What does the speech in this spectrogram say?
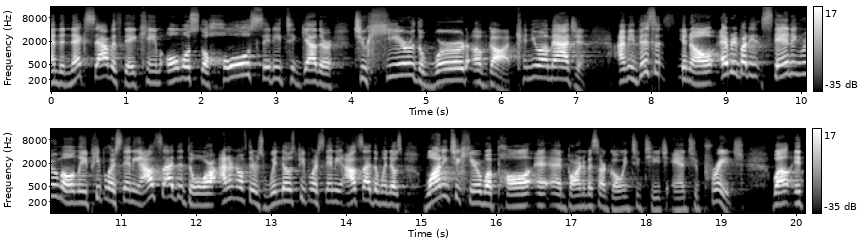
And the next Sabbath day came almost the whole city together to hear the word of God. Can you imagine? I mean, this is, you know, everybody standing room only. People are standing outside the door. I don't know if there's windows. People are standing outside the windows wanting to hear what Paul and Barnabas are going to teach and to preach. Well, it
